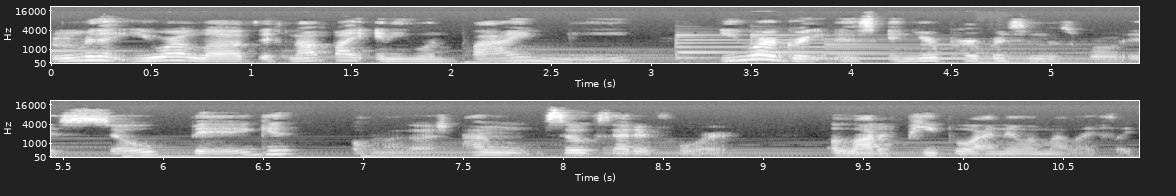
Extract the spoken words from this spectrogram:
Remember that you are loved, if not by anyone, by me. You are greatness, and your purpose in this world is so big. Oh my gosh, I'm so excited for a lot of people I know in my life. Like,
